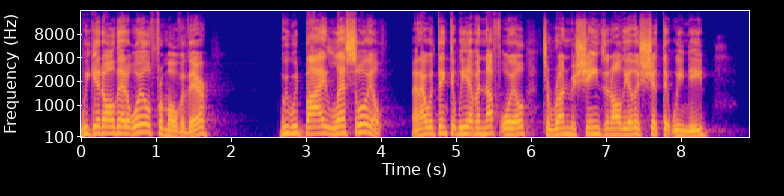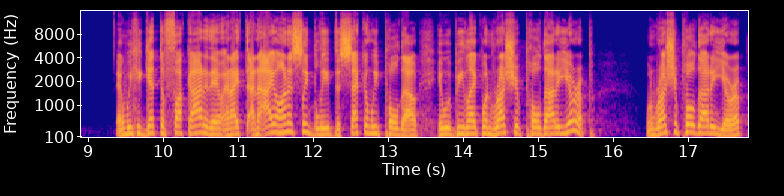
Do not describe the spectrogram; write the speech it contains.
we get all that oil from over there, we would buy less oil. And I would think that we have enough oil to run machines and all the other shit that we need. And we could get the fuck out of there. And I and I honestly believe the second we pulled out, it would be like when Russia pulled out of Europe. When Russia pulled out of Europe,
